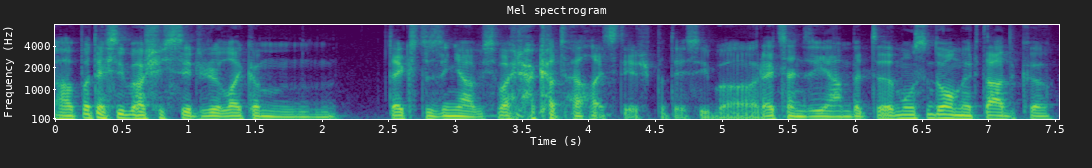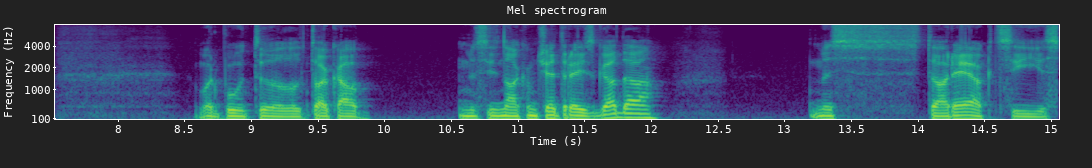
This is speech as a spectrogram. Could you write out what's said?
Patiesībā šis ir laikam tekstu ziņā visvairāk atvēlēts tieši patiesībā recenzijām, bet mūsu doma ir tāda, ka varbūt tā kā mēs iznākam četras gadā, mēs tā reakcijas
